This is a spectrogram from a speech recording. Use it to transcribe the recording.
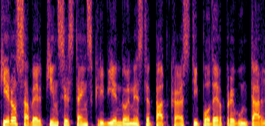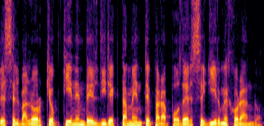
Quiero saber quién se está inscribiendo en este podcast y poder preguntarles el valor que obtienen de él directamente para poder seguir mejorando.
